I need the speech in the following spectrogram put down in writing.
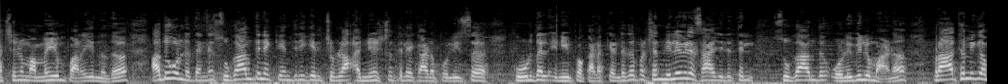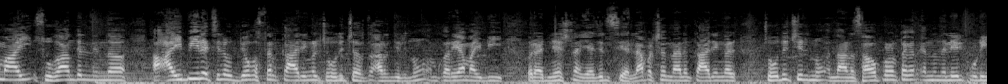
അച്ഛനും അമ്മയും പറയുന്നത്. അതുകൊണ്ട് തന്നെ സുഗാന്തിനെ കേന്ദ്രീകരിച്ചുള്ള അന്വേഷണത്തിലേക്കാണ് പോലീസ് കൂടുതൽ ഇനിയിപ്പോൾ കടക്കേണ്ടത്. പക്ഷെ നിലവിലെ സാഹചര്യത്തിൽ സുഗാന്ത് ഒളിവിലുമാണ്. പ്രാഥമികമായി സുഗാന്തിൽ നിന്ന് ഐ ബിയിലെ ചില ഉദ്യോഗസ്ഥർ കാര്യങ്ങൾ ചോദിച്ച അറിഞ്ഞിരുന്നു. നമുക്കറിയാം ഐ ബി ഒരു അന്വേഷണ ഏജൻസിയല്ല പക്ഷെ എന്നാലും കാര്യങ്ങൾ ചോദിച്ചിരുന്നു എന്നാണ് സഹപ്രവർത്തകർ എന്ന നിലയിൽ കൂടി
